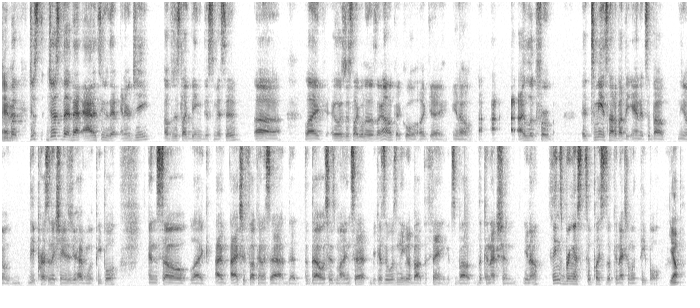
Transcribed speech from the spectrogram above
but just just that that attitude, that energy of just like being dismissive, uh, like it was just like one of those like, oh, okay, cool, like, hey, you know, I, I, I look for it. To me, it's not about the end; it's about you know the present exchanges you're having with people and so like I, I actually felt kind of sad that, that that was his mindset because it wasn't even about the thing. It's about the connection you know? Things bring us to places of connection with people. Yep.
